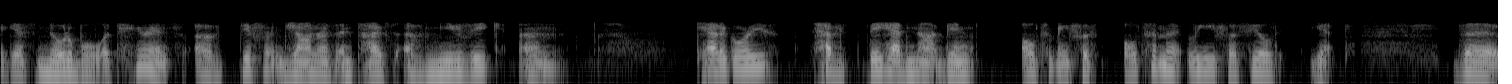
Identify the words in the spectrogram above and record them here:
I guess, notable appearance of different genres and types of music um, categories. Have they had not been ultimately ultimately fulfilled yet? The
